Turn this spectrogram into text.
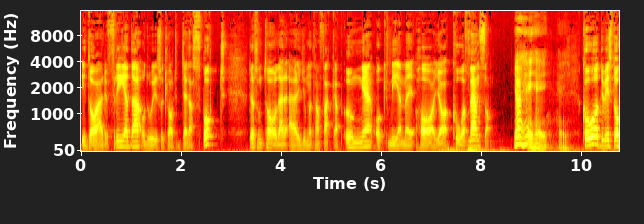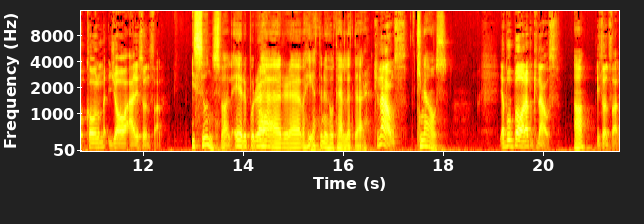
Idag är det fredag och då är det såklart Della Sport. Den som talar är Jonathan Fackap Unge och med mig har jag K. Svensson. Ja, hej, hej, hej. K, du är i Stockholm, jag är i Sundsvall. I Sundsvall, är du på det här, eh, vad heter nu hotellet där? Knaus. Knaus? Jag bor bara på Knaus Ja, i Sundsvall.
